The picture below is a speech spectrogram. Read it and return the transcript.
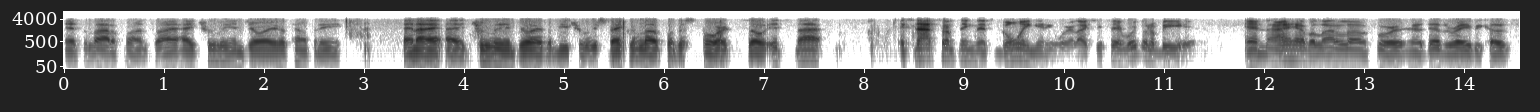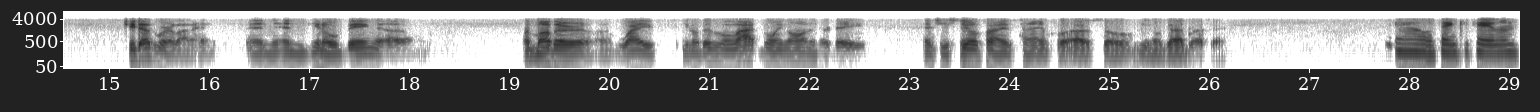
It's a lot of fun. So I, I truly enjoy her company, and I, I truly enjoy the mutual respect and love for the sport. So it's not it's not something that's going anywhere. Like you said, we're going to be here, and I have a lot of love for uh, Desiree because she does wear a lot of hats, and and you know, being a, a mother, a wife, you know, there's a lot going on in her day, and she still finds time for us. So you know, God bless her. Yeah, well, thank you, Kaelin.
